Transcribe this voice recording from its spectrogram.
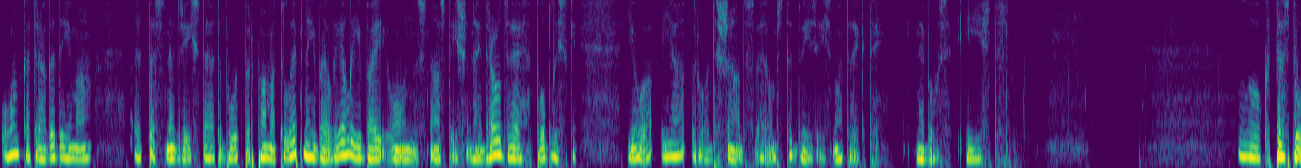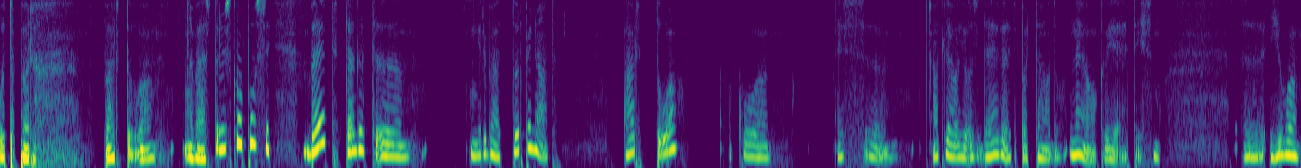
un katrā gadījumā eh, tas nedrīkstētu būt par pamatu lepnībai, lielībai un stāstīšanai draudzē publiski, jo, ja rodas šādas vēlmes, tad vīzijas noteikti nebūs īstas. Lūk, tas būtu par, par to vēsturisko pusi, bet tagad uh, gribētu turpināt ar to, ko es uh, atļaujos dēvēt par tādu neokvietismu, uh, jo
